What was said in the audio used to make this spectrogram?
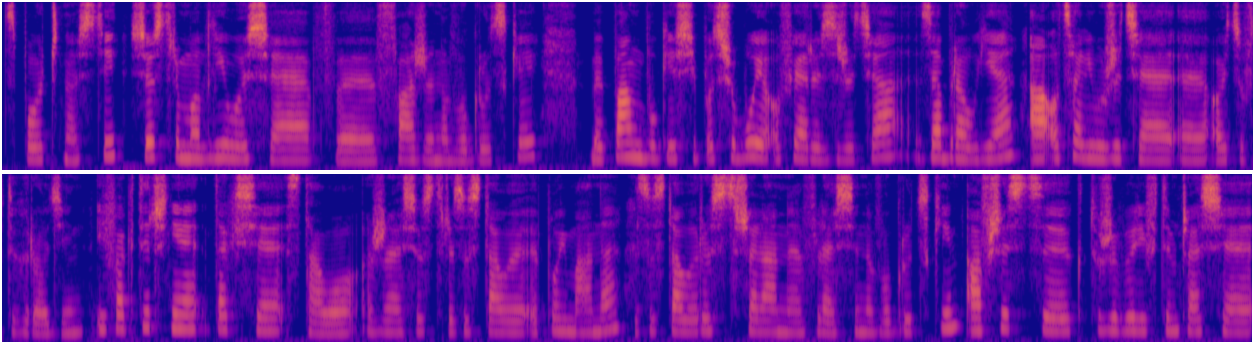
społeczności. Siostry modliły się w farze nowogródzkiej, by Pan Bóg, jeśli potrzebuje ofiary z życia, zabrał je, a ocalił życie e, ojców tych rodzin. I faktycznie tak się stało, że siostry zostały pojmane, zostały rozstrzelane w lesie nowogródzkim, a wszyscy, którzy byli w tym czasie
